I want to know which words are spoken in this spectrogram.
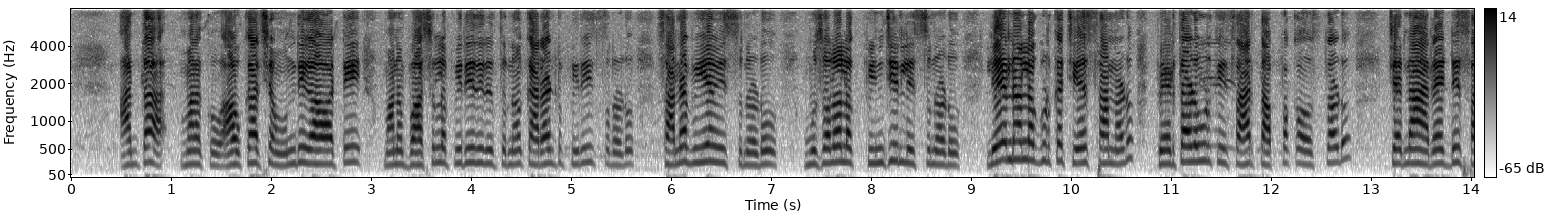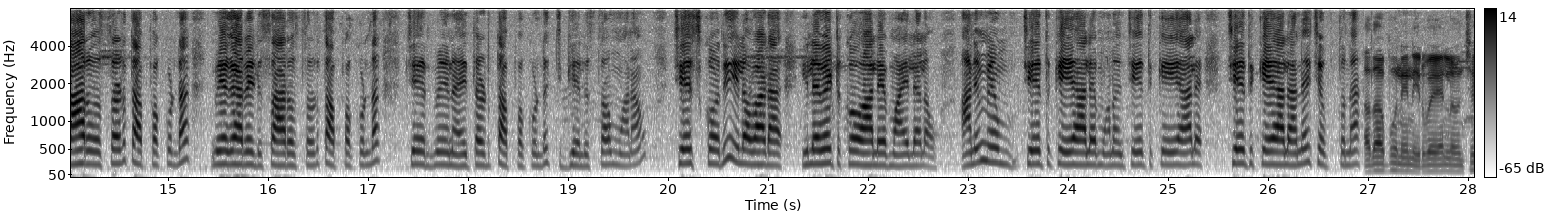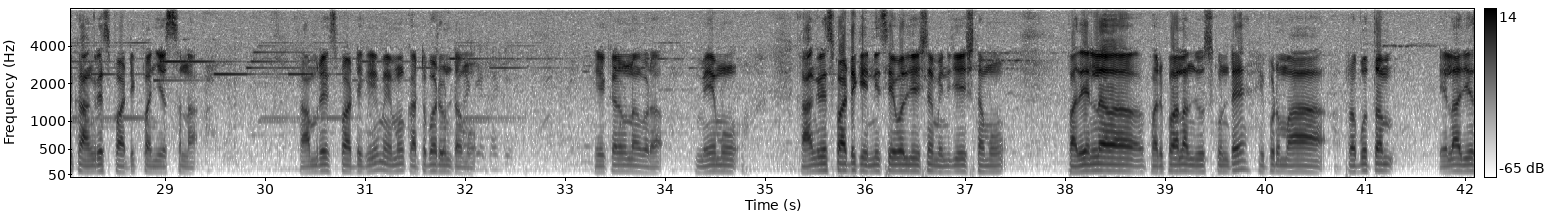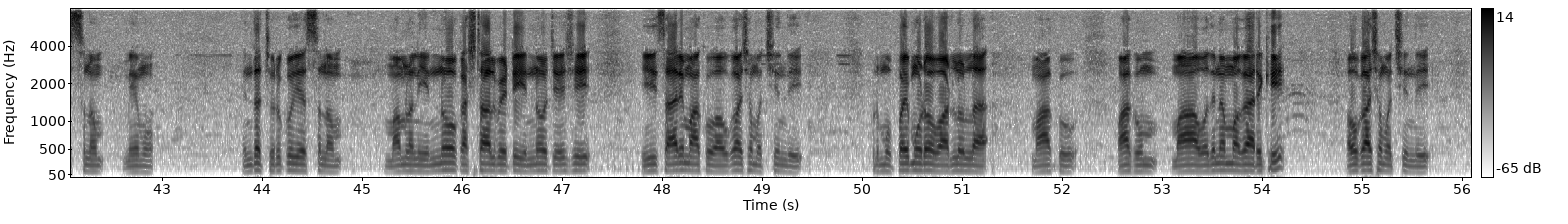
అంతా మనకు అవకాశం ఉంది కాబట్టి మనం బస్సులో పిరి తిరుగుతున్నాం కరెంటు పిరి ఇస్తున్నాడు సన్న బియ్యం ఇస్తున్నాడు ముసలోళ్ళకి పింఛన్లు ఇస్తున్నాడు లేని వాళ్ళకి కూడా చేస్తున్నాడు పెడతాడు కూడా ఈసారి తప్పక వస్తాడు చెన్నారెడ్డి సార్ వస్తాడు తప్పకుండా మేఘారెడ్డి సార్ వస్తాడు తప్పకుండా చైర్మన్ అవుతాడు తప్పకుండా గెలుస్తాం మనం చేసుకొని ఇలా వాడ ఇలా పెట్టుకోవాలి అని మేము చేతికేయాలి మనం చేతికేయాలి చేతికేయాలనే చెప్తున్నా. దాదాపు నేను ఇరవై ఏళ్ళ నుంచి కాంగ్రెస్ పార్టీకి పనిచేస్తున్నా. కాంగ్రెస్ పార్టీకి మేము కట్టుబడి ఉంటాము. ఎక్కడ ఉన్నా కూడా మేము కాంగ్రెస్ పార్టీకి ఎన్ని సేవలు చేసినాం ఎన్ని చేసినాము పదేళ్ళ పరిపాలన చూసుకుంటే ఇప్పుడు మా ప్రభుత్వం ఎలా చేస్తున్నాం మేము ఎంత చురుకు చేస్తున్నాం మమ్మల్ని ఎన్నో కష్టాలు పెట్టి ఎన్నో చేసి ఈసారి మాకు అవకాశం వచ్చింది. ఇప్పుడు ముప్పై మూడో వార్డులలో మాకు మాకు మా వదినమ్మ గారికి అవకాశం వచ్చింది.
